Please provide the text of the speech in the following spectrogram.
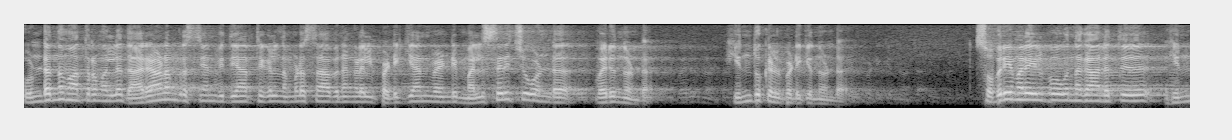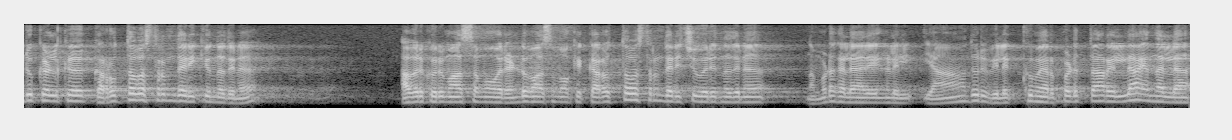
ഉണ്ടെന്ന് മാത്രമല്ല ധാരാളം ക്രിസ്ത്യൻ വിദ്യാർത്ഥികൾ നമ്മുടെ സ്ഥാപനങ്ങളിൽ പഠിക്കാൻ വേണ്ടി മത്സരിച്ചുകൊണ്ട് വരുന്നുണ്ട്. ഹിന്ദുക്കൾ പഠിക്കുന്നുണ്ട്. ശബരിമലയിൽ പോകുന്ന കാലത്ത് ഹിന്ദുക്കൾക്ക് കറുത്ത വസ്ത്രം ധരിക്കുന്നതിന് അവർക്കൊരു മാസമോ രണ്ടു മാസമോ ഒക്കെ കറുത്ത വസ്ത്രം ധരിച്ചു വരുന്നതിന് നമ്മുടെ കലാലയങ്ങളിൽ യാതൊരു വിലക്കും ഏർപ്പെടുത്താറില്ല എന്നല്ല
